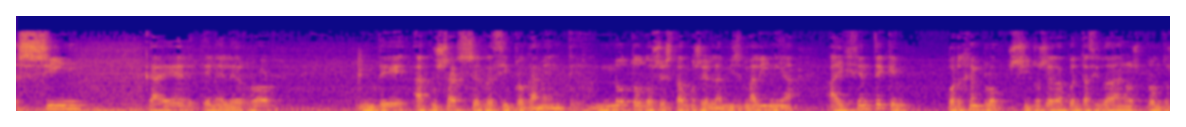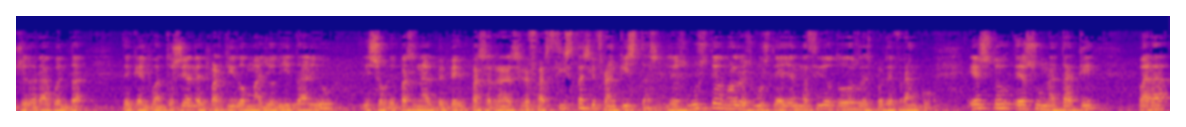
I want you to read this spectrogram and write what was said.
sin caer en el error de acusarse recíprocamente. No todos estamos en la misma línea. Hay gente que, por ejemplo, si no se da cuenta Ciudadanos, pronto se dará cuenta de que en cuanto sean el partido mayoritario y sobrepasen al PP, pasarán a ser fascistas y franquistas. Les guste o no les guste, hayan nacido todos después de Franco. Esto es un ataque para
